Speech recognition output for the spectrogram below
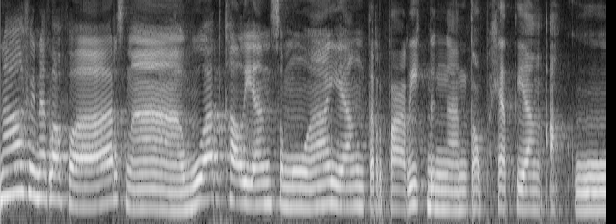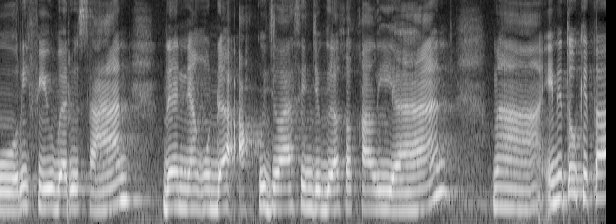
Nah, Vinet Lovers, nah buat kalian semua yang tertarik dengan top hat yang aku review barusan dan yang udah aku jelasin juga ke kalian, Nah, ini tuh kita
